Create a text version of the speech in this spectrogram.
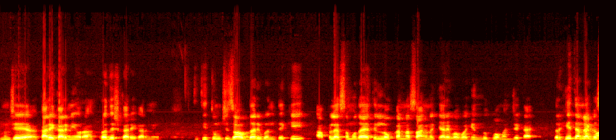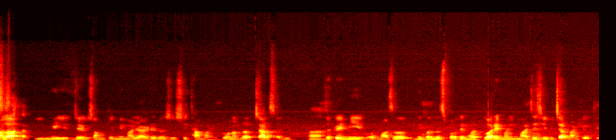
म्हणजे कार्यकारिणीवर आहात प्रदेश कार्यकारिणीवर. ती तुमची जबाबदारी बनते की आपल्या समुदायातील लोकांना सांगणं की अरे बाबा हिंदुत्व म्हणजे काय? तर हे त्यांना कसं सांगाल? मी जे सांगतोय मी माझ्या आयडिओलॉजीशी ठाम आहे. दोन हजार चार साली हा. जे काही मी माझं निबंध स्पर्धेद्वारे माझे जे विचार मांडले होते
